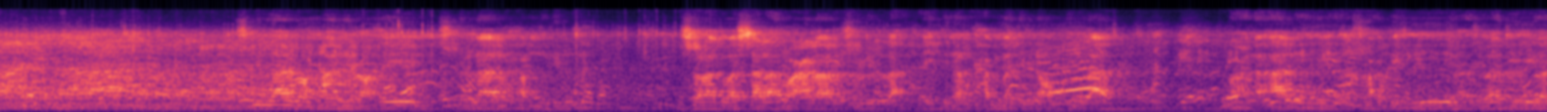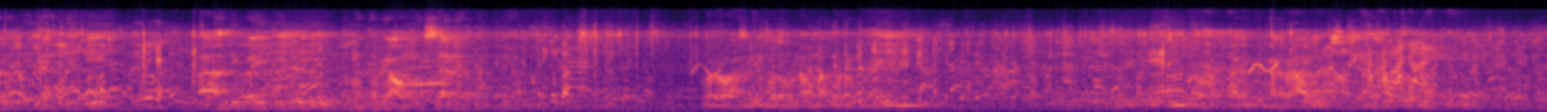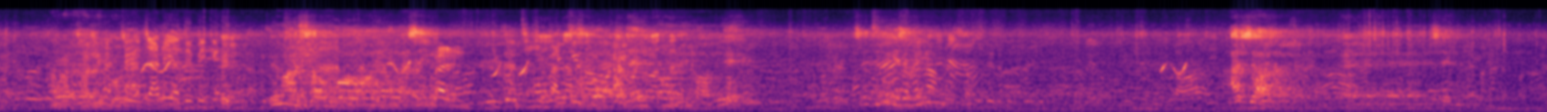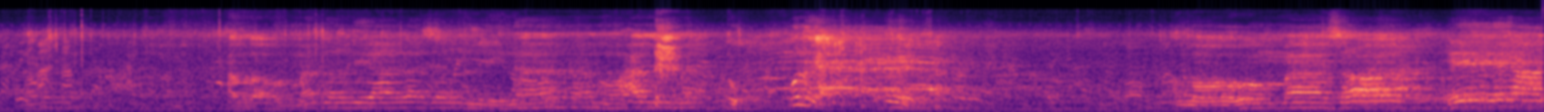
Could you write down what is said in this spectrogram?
Bismillahirrahmanirrahim. Bismillahirrahmanirrahim. Wassalatu wassalamu ala rasulillah Sayyidina Muhammad ibn Abdullah Wa ala alihi wa sahbihi wa azwajihi wa zuriyatihi wa ahli baitihi wa man tabi'ahum bi ihsan Para alim, para ulama, para kiai Kiai para habaib kang rawuh Ya dipikir. Masya Allah. Azan. Allahumma salli ala sayyidina Muhammad. Tuh, ngono ya? Allahumma salli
